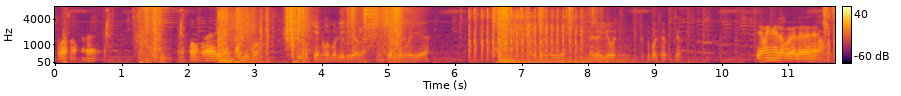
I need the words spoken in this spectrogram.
กระเป๋าสองก็ได้กระเป๋าก็ได้รีบบอกกูเกียนคนบนรีบเดียวเลยมึงเก็บระเบิดเข้าไปเยอะมาระเบิดเข้าไปเยอะเออโยนระเบิดจะจะ ยังไม่มีระเบิดเลยเนี่ยปามาไป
